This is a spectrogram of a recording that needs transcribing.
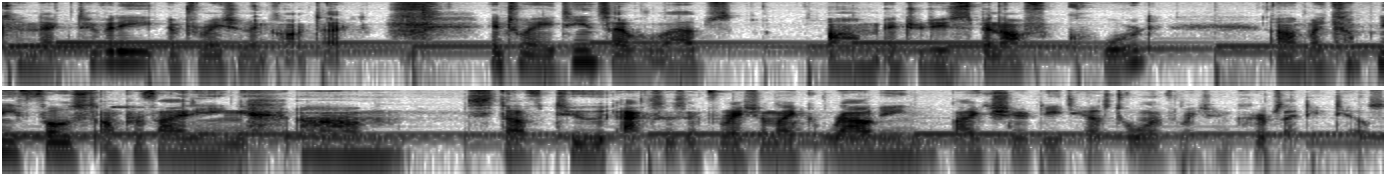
connectivity, information, and contact. In 2018, Sidewalk Labs um, introduced spinoff Coord, um, a company focused on providing um, stuff to access information like routing, bike share details, tool information, curbside details.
